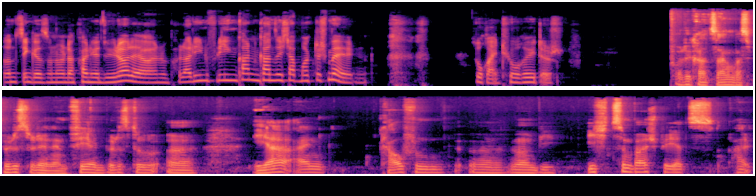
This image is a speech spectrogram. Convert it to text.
Sonstiges, sondern da kann jetzt jeder, der eine Paladin fliegen kann, kann sich da praktisch melden. So rein theoretisch. Ich wollte gerade sagen, was würdest du denn empfehlen? Würdest du äh, eher einen kaufen, äh, wenn man wie ich zum Beispiel jetzt halt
